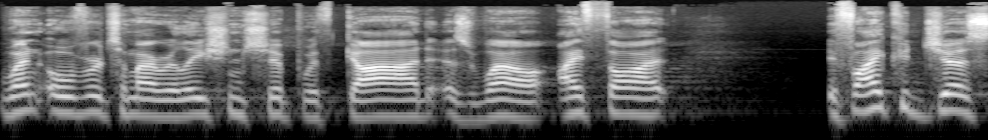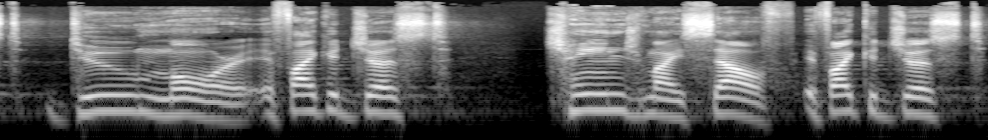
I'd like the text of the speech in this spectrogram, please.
went over to my relationship with God as well. I thought, if I could just do more, if I could just change myself, if I could just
